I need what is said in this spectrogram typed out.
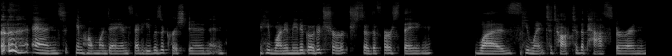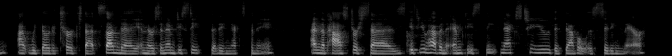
and came home one day and said he was a Christian and he wanted me to go to church. So the first thing was he went to talk to the pastor and I, we go to church that sunday and there's an empty seat sitting next to me and the pastor says if you have an empty seat next to you the devil is sitting there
